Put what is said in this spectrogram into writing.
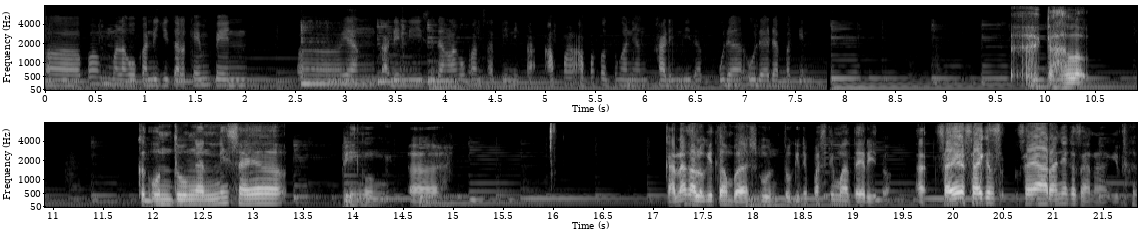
uh, apa melakukan digital campaign uh, yang Kak Dendi sedang lakukan saat ini Kak apa apa keuntungan yang Kak Dendi dap udah udah dapatin eh, kalau keuntungan ini saya bingung uh, karena kalau kita bahas untuk ini pasti materi toh. Uh, saya saya saya arahnya ke sana gitu.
